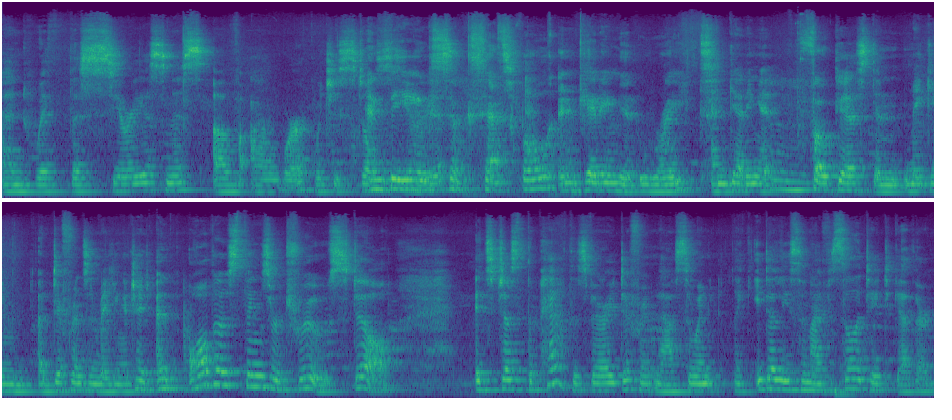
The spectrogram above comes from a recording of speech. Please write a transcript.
and with the seriousness of our work, which is still and being serious. successful and getting it right and getting it mm. focused and making a difference and making a change, and all those things are true still. It's just the path is very different now. So when like Idelisse and I facilitate together,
